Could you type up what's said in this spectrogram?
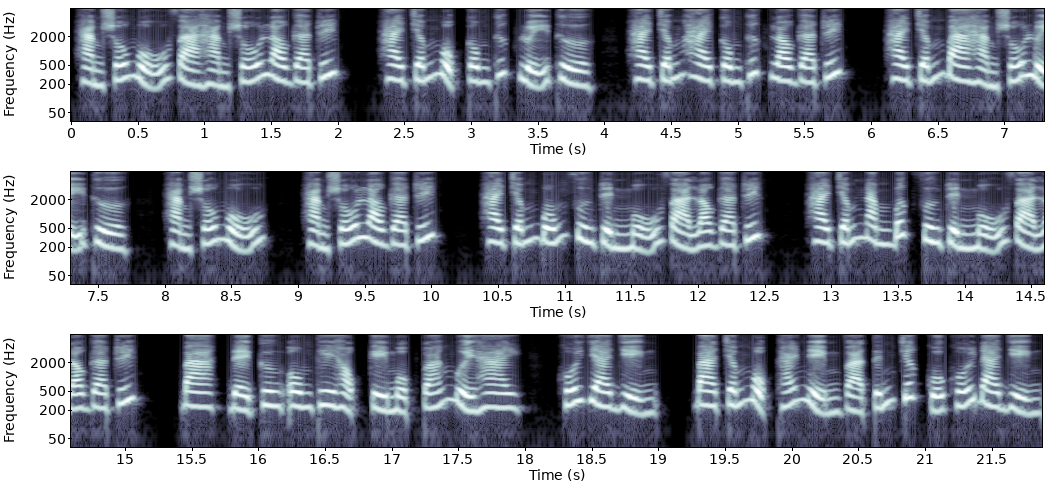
hàm số mũ và hàm số logarit, 2.1 công thức lũy thừa, 2.2 công thức logarit, 2.3 hàm số lũy thừa, hàm số mũ, hàm số logarit, 2.4 phương trình mũ và logarit, 2.5 bất phương trình mũ và logarit, 3. Đề cương ôn thi học kỳ 1 toán 12, khối gia diện, 3.1 khái niệm và tính chất của khối đa diện,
